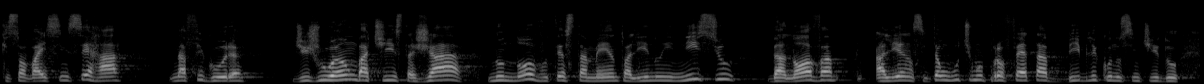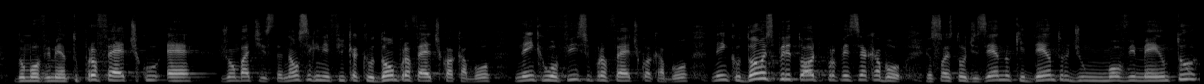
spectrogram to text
que só vai se encerrar na figura de João Batista, já no Novo Testamento, ali no início da nova aliança. Então, o último profeta bíblico, no sentido do movimento profético, é João Batista. Não significa que o dom profético acabou, nem que o ofício profético acabou, nem que o dom espiritual de profecia acabou. Eu só estou dizendo que, dentro de um movimento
